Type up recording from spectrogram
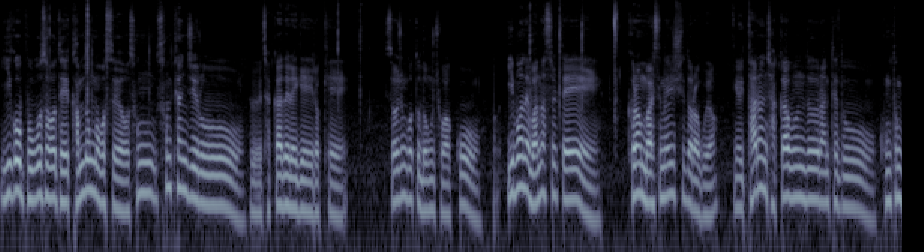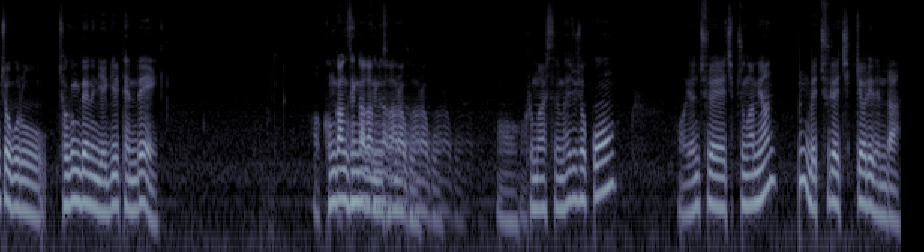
이거 보고서 되게 감동 먹었어요. 손, 손편지로 그 작가들에게 이렇게 써준 것도 너무 좋았고 이번에 만났을 때 그런 말씀 해주시더라고요. 다른 작가분들한테도 공통적으로 적용되는 얘기일 텐데 어, 건강 생각하면서 하라고. 어, 그 말씀 해주셨고 어, 연출에 집중하면 매출에 직결이 된다.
